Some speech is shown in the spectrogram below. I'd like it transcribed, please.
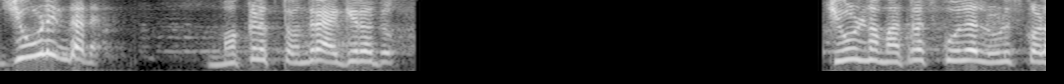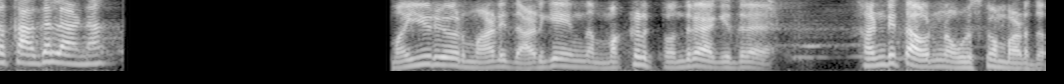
ಇವಳಿಂದಾನೆ ಮಕ್ಳಿಗ್ ತೊಂದ್ರೆ ಆಗಿರೋದು. ಇವಳನ್ನ ಮಾತ್ರ ಸ್ಕೂಲಲ್ಲಿ ಉಳಿಸ್ಕೊಳಕ್ ಆಗಲ್ಲ ಅಣ್ಣ. ಮಯೂರಿ ಅವ್ರು ಮಾಡಿದ ಅಡುಗೆಯಿಂದ ಮಕ್ಕಳಿಗೆ ತೊಂದರೆ ಆಗಿದ್ರೆ ಖಂಡಿತ ಅವ್ರನ್ನ ಉಳಿಸ್ಕೊಂಬಾರ್ದು.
